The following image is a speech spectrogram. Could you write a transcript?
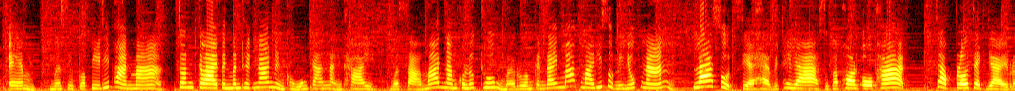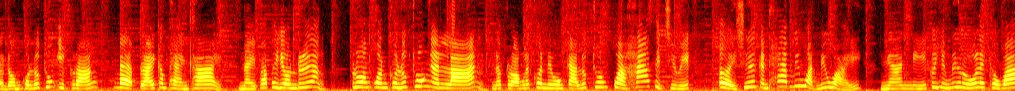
FM เมื่อ 10 กว่าปีที่ผ่านมา จนกลายเป็นบันทึกหน้าหนึ่งของวงการหนังไทย ว่าสามารถนำคนลูกทุ่งมารวมกันได้มากมายที่สุดในยุคนั้น ล่าสุดเสียแหบวิทยาสุภพรโอภาสจับโปรเจกต์ใหญ่ระดมคนลูกทุ่งอีกครั้ง แบบไร้กำแพงค่าย ในภาพยนตร์เรื่อง รวมพลคนลูกทุ่งเงินล้าน นักร้องและคนในวงการลูกทุ่งกว่า 50 ชีวิต เอ่ยชื่อกันแทบไม่หวัดไม่ไหว งานนี้ก็ยังไม่รู้เลยค่ะว่า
